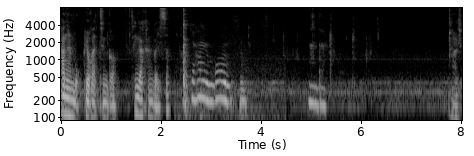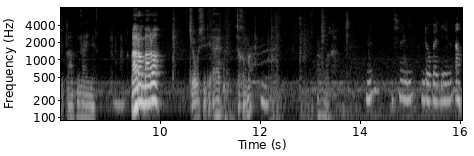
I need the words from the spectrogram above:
하는 목표 같은 거 생각한 거 있어? 같이 하는 건 음. 난다. 아 이제 또 앞라인에 말어 말어 저 옷이 아 잠깐만 음. 아, 막아. 一緒に動画でやるあ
